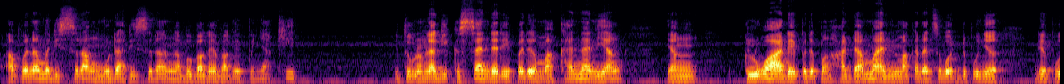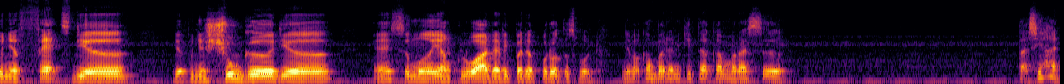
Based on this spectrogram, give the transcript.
apa nama diserang mudah diserang dengan berbagai-bagai penyakit. Itu belum lagi kesan daripada makanan yang yang keluar daripada penghadaman. Makanan tersebut dia punya dia punya fats dia dia punya sugar dia eh semua yang keluar daripada perut tersebut menyebabkan badan kita akan merasa tak sihat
